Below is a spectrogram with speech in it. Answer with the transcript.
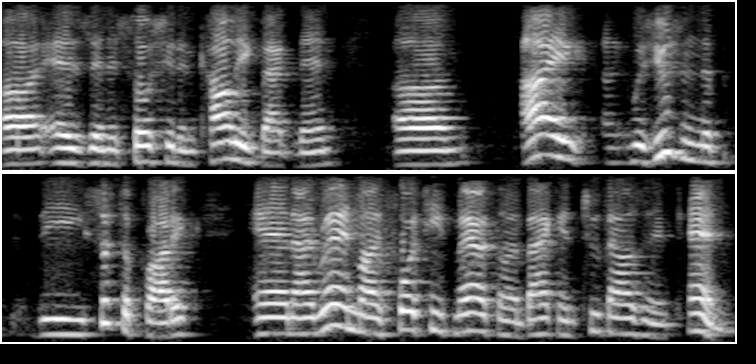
uh, as an associate and colleague back then, um, I was using the, the sister product, and I ran my 14th marathon back in 2010.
